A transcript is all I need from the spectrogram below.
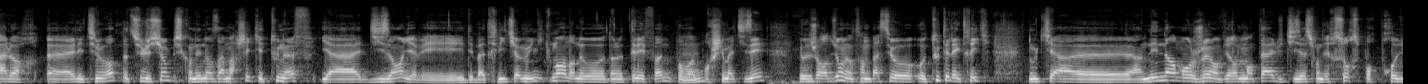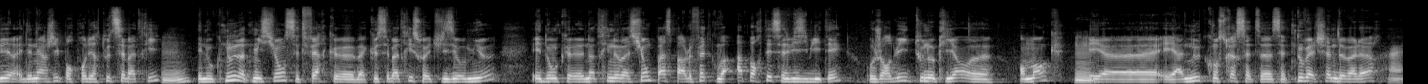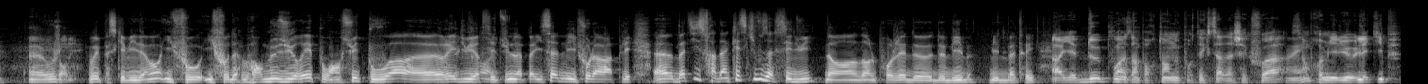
Alors, euh, elle est innovante, notre solution, puisqu'on est dans un marché qui est tout neuf. Il y a 10 ans, il y avait des batteries lithium uniquement dans nos, dans nos téléphones pour, mhm. pour schématiser. Et aujourd'hui, on est en train de passer au, tout électrique. Donc, il y a euh, un énorme enjeu environnemental d'utilisation des ressources pour produire et d'énergie pour produire toutes ces batteries. Mhm. Et donc, nous, notre mission, c'est de faire que, bah, que ces batteries soient utilisées au mieux. Et donc, euh, notre innovation passe par le fait qu'on va apporter cette visibilité. Aujourd'hui, tous nos clients en manque mhm. et, à nous de construire cette, cette nouvelle chaîne de valeur euh, aujourd'hui. Oui, parce qu'évidemment, il faut, il faut d'abord mesurer pour ensuite pouvoir euh, réduire. C'est une la palissade, mais il faut la rappeler. Euh, Baptiste Fradin, qu'est-ce qui vous a séduit dans, dans le projet de, de, Bib, Bib Battery Alors, il y a deux points importants pour Techstars à chaque fois. C'est en premier lieu l'équipe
